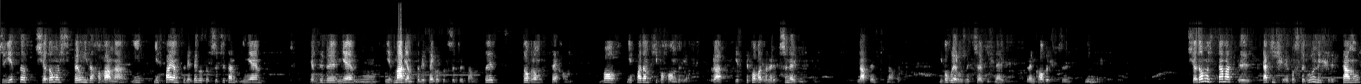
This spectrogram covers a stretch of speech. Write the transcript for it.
Czyli jest to świadomość w pełni zachowana i nie wpajam sobie tego, co przeczytam i nie, jak gdyby nie, nie wmawiam sobie tego, co przeczytam. To jest dobrą cechą, bo nie wpadam w hipochondrię, która jest typowa dla ner- przynerwisty. Napęd nawet. I w ogóle różnych wszelkich nerwów, lękowych czy innych. Świadomość sama y, takich poszczególnych stanów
